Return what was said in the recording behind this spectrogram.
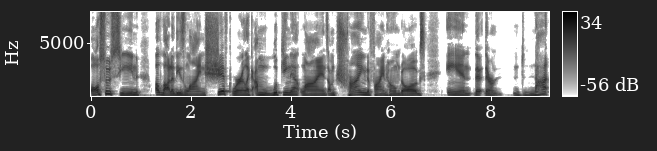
also seen a lot of these lines shift where, like, I'm looking at lines, I'm trying to find home dogs, and they're, they're not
